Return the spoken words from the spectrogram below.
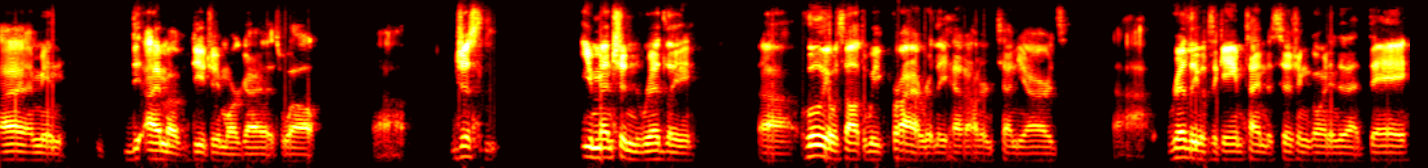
I, I mean, I'm a DJ Moore guy as well. Uh, just you mentioned Ridley. Uh, Julio was out the week prior. Ridley had 110 yards. Uh, Ridley was a game time decision going into that day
